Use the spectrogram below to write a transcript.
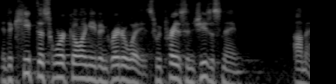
and to keep this work going even greater ways. We pray this in Jesus' name. Amen.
